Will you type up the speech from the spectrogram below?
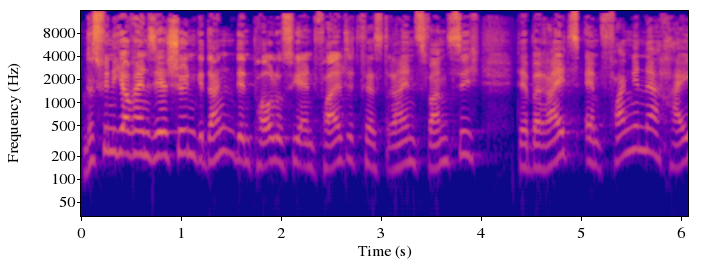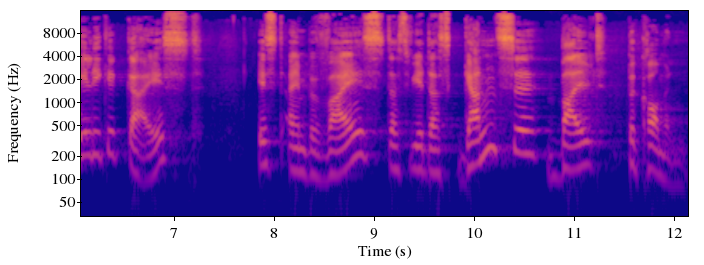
Und das finde ich auch einen sehr schönen Gedanken, den Paulus hier entfaltet, Vers 23. Der bereits empfangene Heilige Geist ist ein Beweis, dass wir das Ganze bald bekommen.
